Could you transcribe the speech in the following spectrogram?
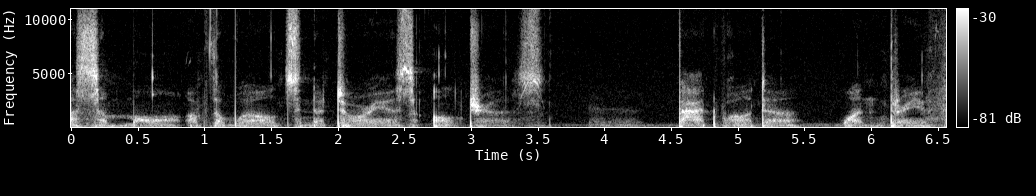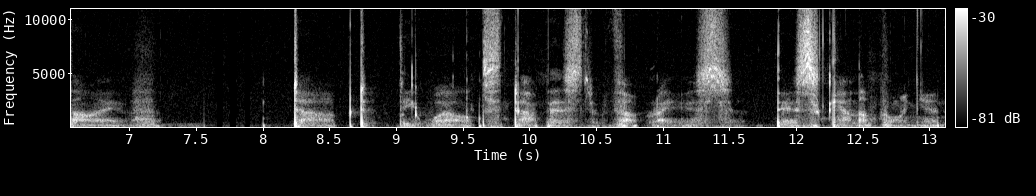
are some more of the world's notorious ultras. Badwater 135, dubbed the world's toughest foot race, this Californian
